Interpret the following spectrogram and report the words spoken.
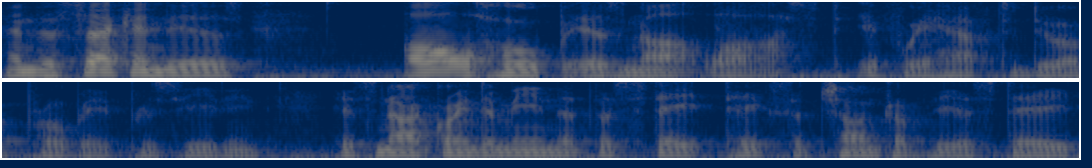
And the second is all hope is not lost if we have to do a probate proceeding. It's not going to mean that the state takes a chunk of the estate.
